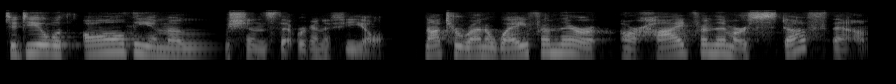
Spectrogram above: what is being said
to deal with all the emotions that we're going to feel, not to run away from them or, hide from them or stuff them,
